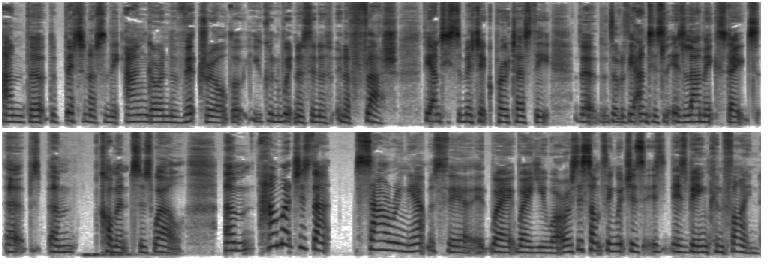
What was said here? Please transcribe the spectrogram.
and the, the bitterness and the anger and the vitriol that you can witness in a in a flash, the anti-Semitic protests, the the the, the anti-Islamic state uh, um, comments as well. Um, how much is that souring the atmosphere where where you are, or is this something which is is, is being confined?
